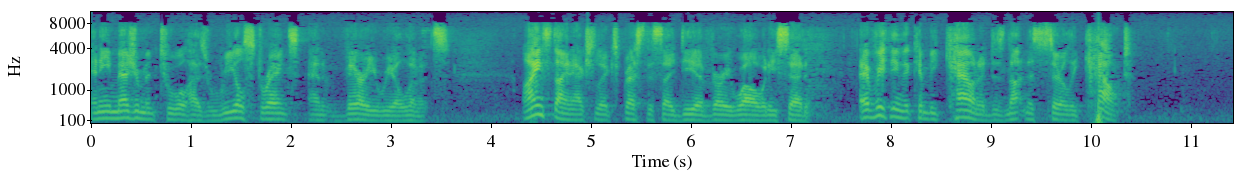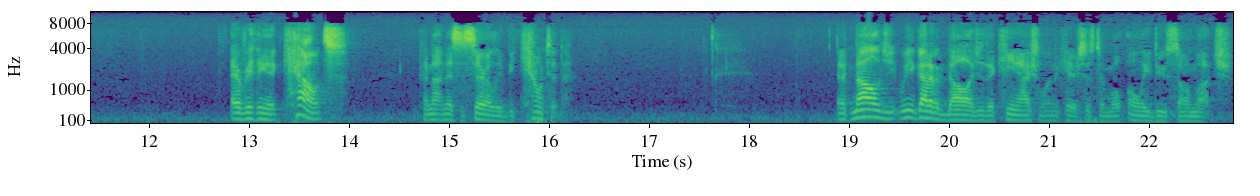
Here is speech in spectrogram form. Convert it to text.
Any measurement tool has real strengths and very real limits. Einstein actually expressed this idea very well when he said, everything that can be counted does not necessarily count. Everything that counts cannot necessarily be counted. And acknowledge, we've got to acknowledge that the key national indicator system will only do so much.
